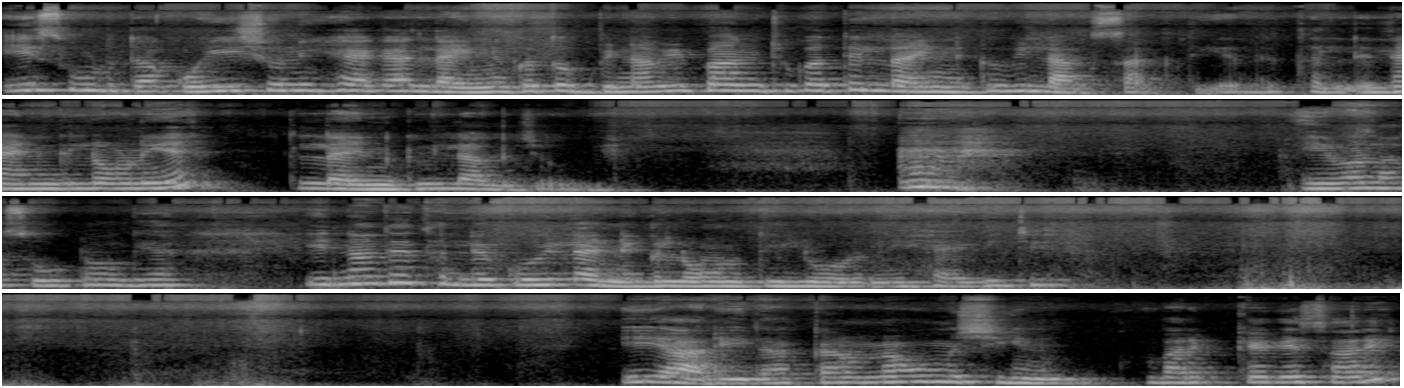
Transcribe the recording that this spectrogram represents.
ਇਹ ਸੂਟ ਦਾ ਕੋਈ ਇਸ਼ੂ ਨਹੀਂ ਹੈਗਾ, ਲਾਈਨਿੰਗ ਤੋਂ ਬਿਨਾ ਵੀ ਬਣ ਜੂਗਾ ਤੇ ਲਾਈਨਿੰਗ ਵੀ ਲੱਗ ਸਕਦੀ ਹੈ। ਇਹਦੇ ਥੱਲੇ ਲਾਈਨਿੰਗ ਲਾਉਣੀ ਹੈ ਤੇ ਲਾਈਨਿੰਗ ਵੀ ਲੱਗ ਜਾਊਗੀ ਇਹ ਵਾਲਾ ਸੂਟ ਹੋ ਗਿਆ। ਇਹਨਾਂ ਦੇ ਥੱਲੇ ਕੋਈ ਲਾਈਨਿੰਗ ਲਾਉਣ ਦੀ ਲੋੜ ਨਹੀਂ ਹੈਗੀ ਜੀ। ਇਹ ਆਰੀ ਦਾ ਕੰਮ ਹੈ, ਉਹ ਮਸ਼ੀਨ ਵਰਕ ਹੈਗੇ ਸਾਰੇ।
